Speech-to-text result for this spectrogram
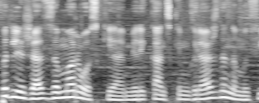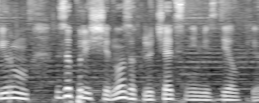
подлежат заморозке, а американским гражданам и фирмам запрещено заключать с ними сделки.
